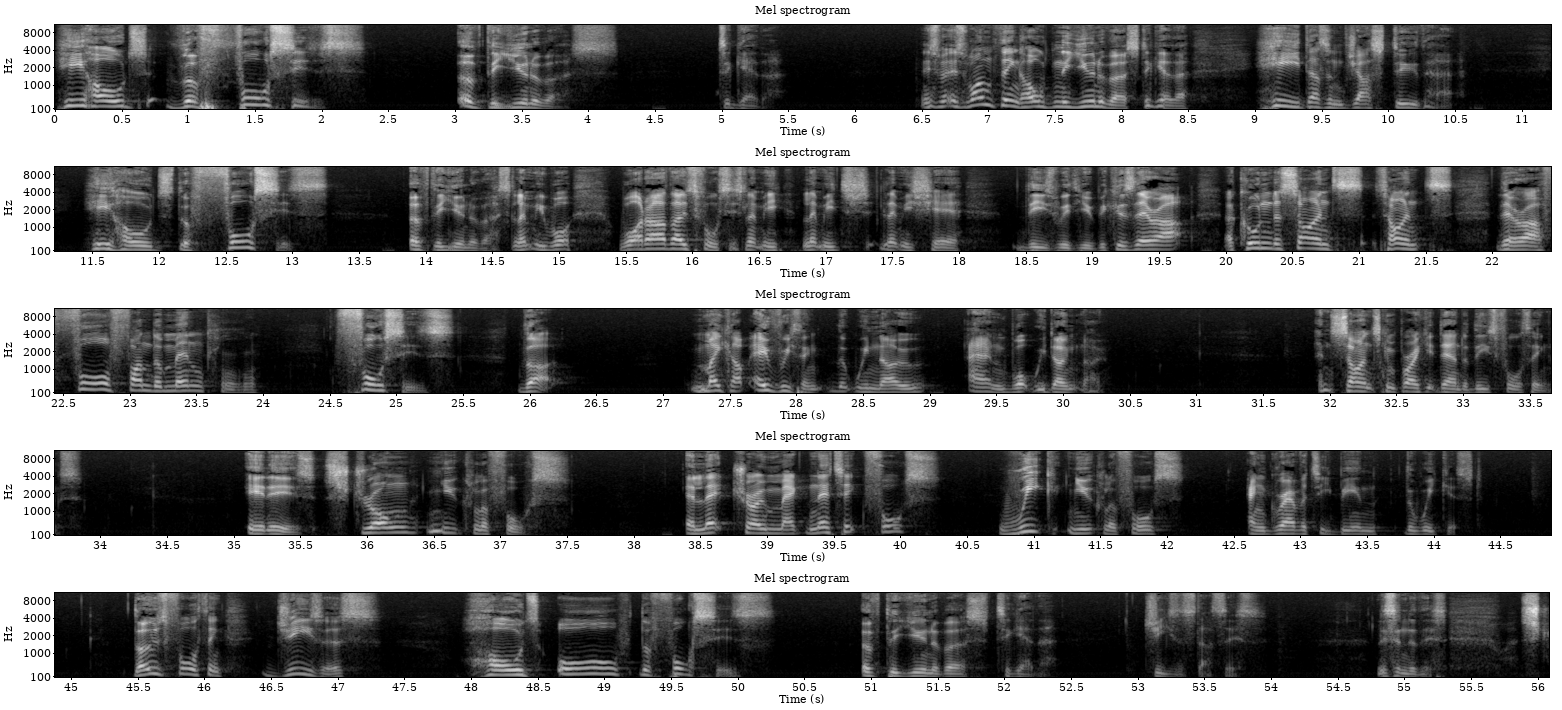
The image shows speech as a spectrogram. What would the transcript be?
He holds the forces of the universe together. There's one thing holding the universe together. He doesn't just do that, He holds the forces of the universe. Let me, what, what are those forces? Let me, let, me, let me share these with you because there are, according to science, science, there are four fundamental forces that make up everything that we know and what we don't know. And science can break it down to these four things it is strong nuclear force, electromagnetic force, weak nuclear force, and gravity being the weakest. Those four things. Jesus holds all the forces of the universe together. Jesus does this. Listen to this.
